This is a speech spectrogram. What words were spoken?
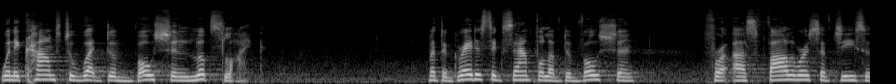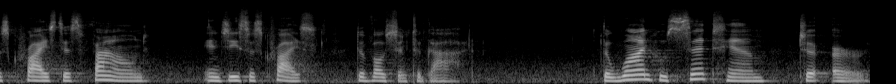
when it comes to what devotion looks like, but the greatest example of devotion for us followers of Jesus Christ is found in Jesus Christ's devotion to God, the one who sent him to earth.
